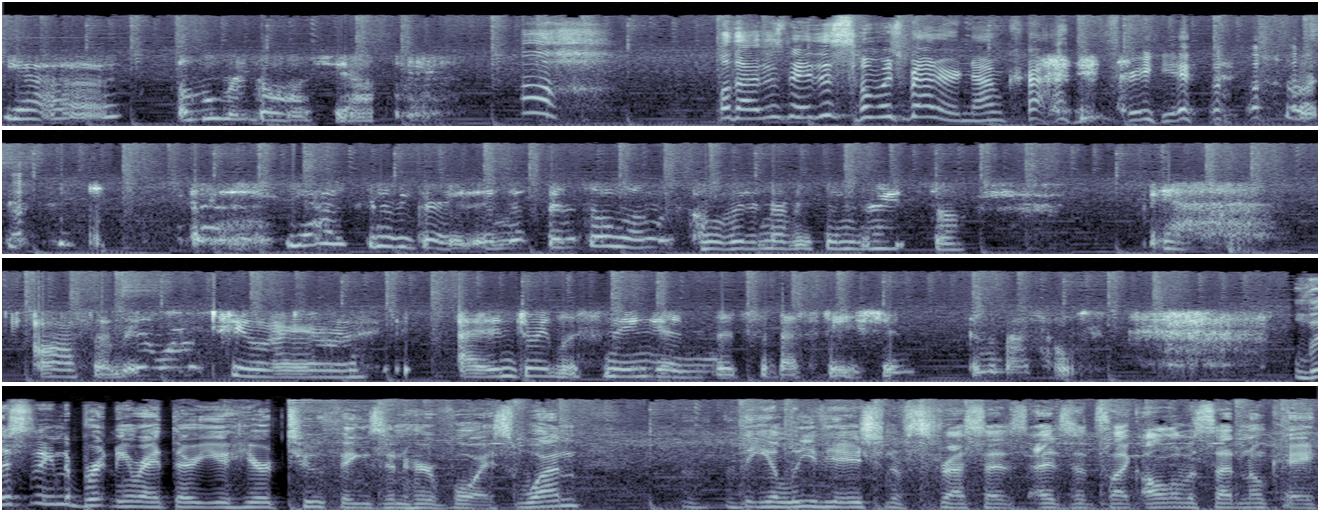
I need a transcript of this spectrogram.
Yeah. Oh my gosh. Yeah. Oh, well, that just made this so much better. Now I'm crying for you. Yeah, it's going to be great. And it's been so long with COVID and everything, right? So, yeah, awesome. And one, too, I, uh, I enjoy listening, and it's the best station and the best host. Listening to Brittany right there, you hear two things in her voice. One, the alleviation of stress as, as it's like all of a sudden, okay,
